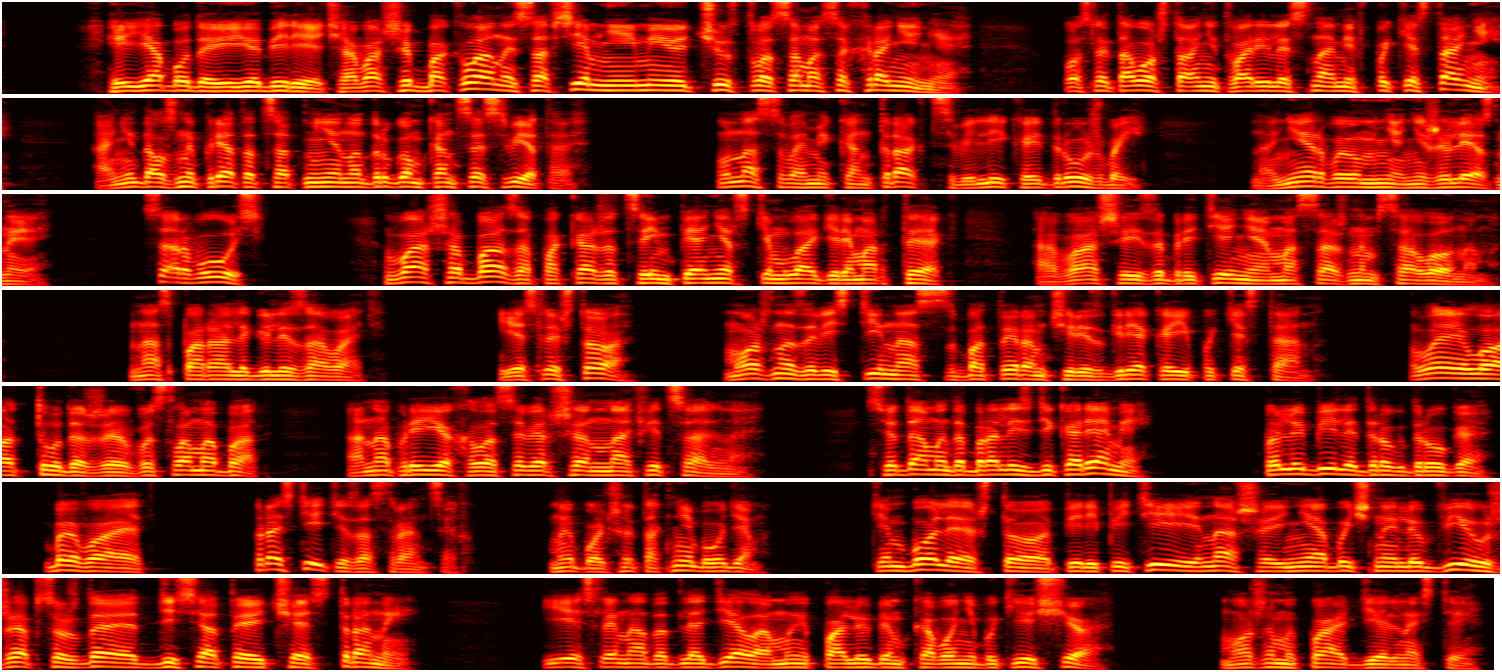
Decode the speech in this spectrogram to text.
И я буду ее беречь, а ваши бакланы совсем не имеют чувства самосохранения. После того, что они творили с нами в Пакистане, они должны прятаться от меня на другом конце света. У нас с вами контракт с великой дружбой, но нервы у меня не железные. Сорвусь. Ваша база покажется им пионерским лагерем «Артек», а ваше изобретение массажным салоном. Нас пора легализовать. Если что, можно завести нас с Батыром через Грека и Пакистан. Лейлу оттуда же, в Исламабад. Она приехала совершенно официально. Сюда мы добрались дикарями, полюбили друг друга. Бывает. Простите, засранцев. Мы больше так не будем. Тем более, что перипетии нашей необычной любви уже обсуждает десятая часть страны. Если надо для дела, мы полюбим кого-нибудь еще. Можем и по отдельности.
